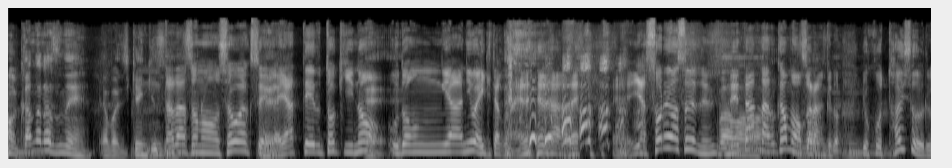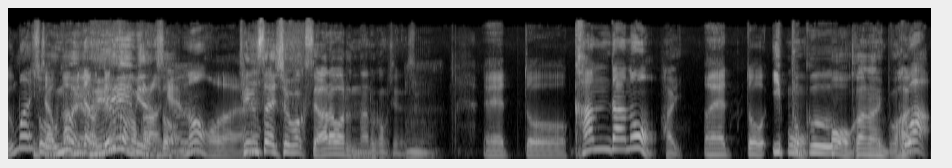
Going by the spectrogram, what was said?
は必ずねやっぱり研究する。ただその小学生がやっている時のええ。うどん屋には行きたくないね。ね。ええ。いやそれはそれでネタになるかもわからんけど。いやこれ大将よりうまいんちゃうかみたいなの出るかもわからんけんのこれ。ね天才小学生現るになるかもしれないですよ、えーっと神田の、はい。えーっと一服はは、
